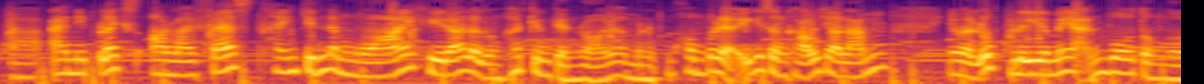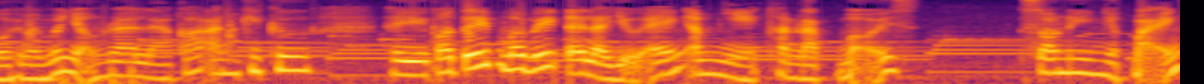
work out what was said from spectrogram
uh, Aniplex Online Fest tháng 9 năm ngoái khi đó là gần hết chương trình rồi là mình cũng không có để ý cái sân khấu cho lắm. Nhưng mà lúc lia mấy ảnh vô từng người thì mình mới nhận ra là có anh Kiku. Thì coi tiếp mới biết đây là dự án âm nhạc thành lập bởi Sony Nhật Bản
